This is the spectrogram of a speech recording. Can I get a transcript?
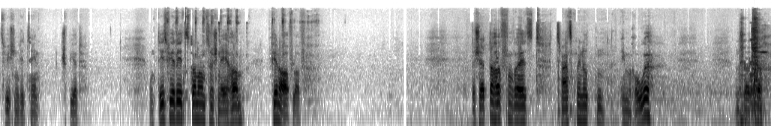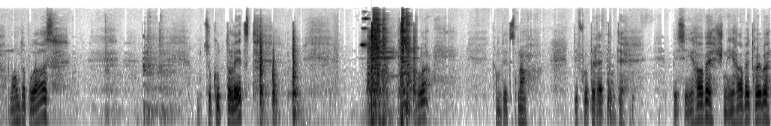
zwischen die Zähne spürt. Und das wird jetzt dann unser Schnee haben für den Auflauf. Der Scheiterhaufen war jetzt 20 Minuten im Ruhe und schaut schon wunderbar aus. Und zu guter Letzt kommt jetzt noch die vorbereitete Baiserhaube, Schneehaube drüber.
